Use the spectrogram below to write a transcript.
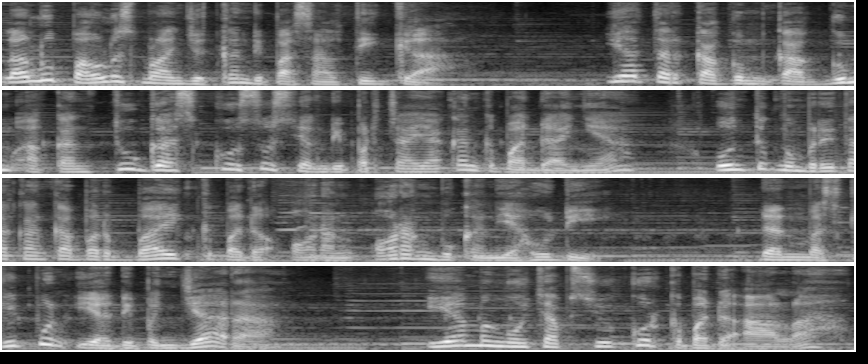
Lalu Paulus melanjutkan di pasal 3. Ia terkagum-kagum akan tugas khusus yang dipercayakan kepadanya untuk memberitakan kabar baik kepada orang-orang bukan Yahudi. Dan meskipun ia dipenjara, ia mengucap syukur kepada Allah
